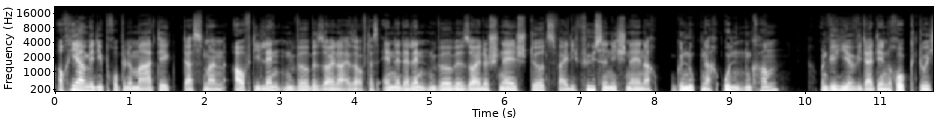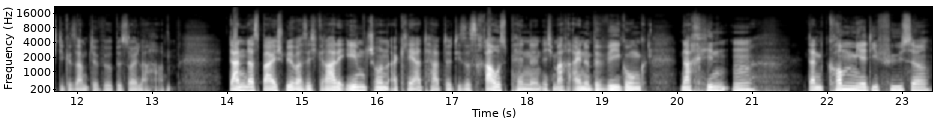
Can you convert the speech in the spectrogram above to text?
Auch hier haben wir die Problematik, dass man auf die Lendenwirbelsäule, also auf das Ende der Lendenwirbelsäule schnell stürzt, weil die Füße nicht schnell nach, genug nach unten kommen und wir hier wieder den Ruck durch die gesamte Wirbelsäule haben. Dann das Beispiel, was ich gerade eben schon erklärt hatte, dieses Rauspendeln. Ich mache eine Bewegung nach hinten, dann kommen mir die Füße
